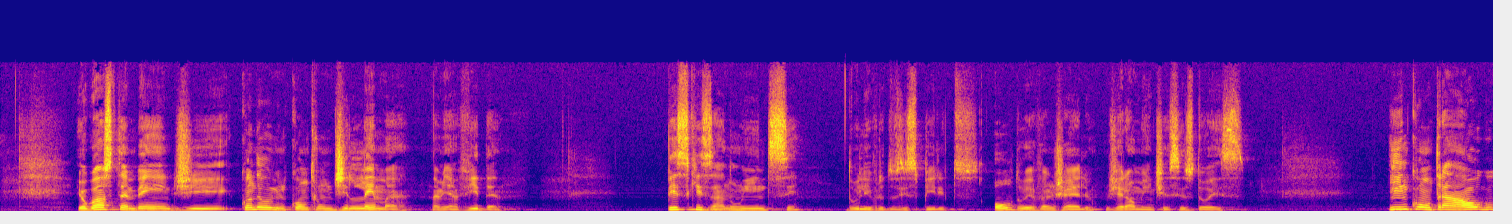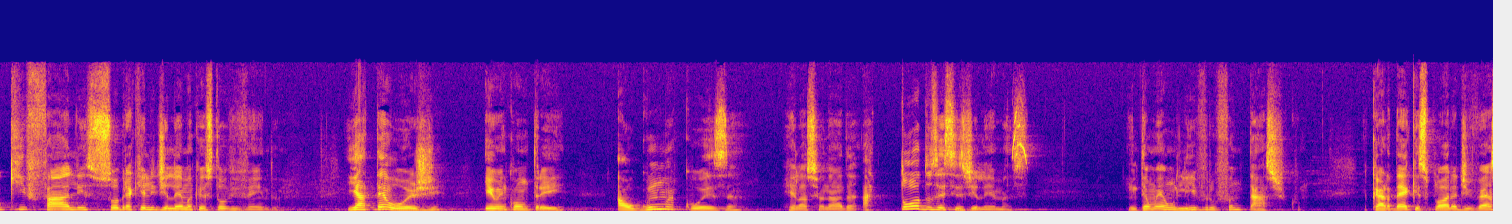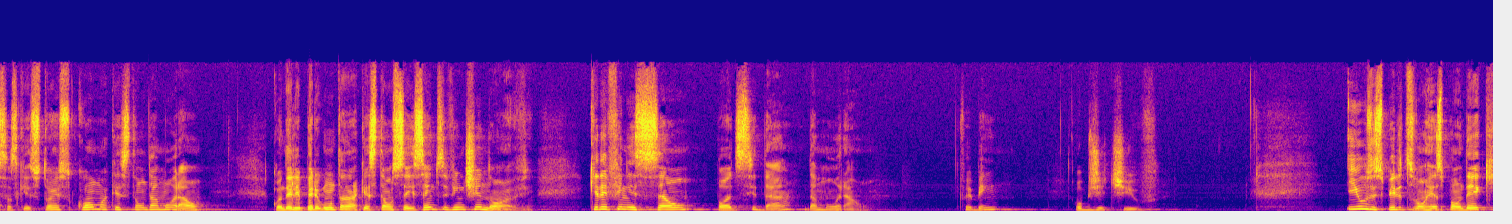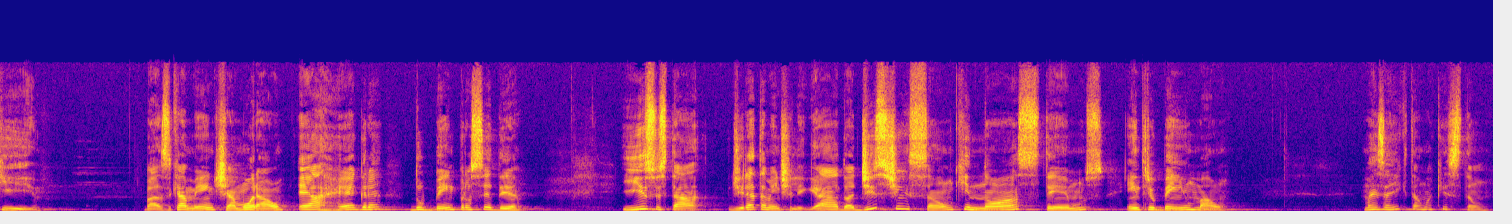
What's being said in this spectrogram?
Eu gosto também de, quando eu encontro um dilema na minha vida, pesquisar no índice do Livro dos Espíritos ou do Evangelho, geralmente esses dois, e encontrar algo que fale sobre aquele dilema que eu estou vivendo. E até hoje eu encontrei alguma coisa relacionada a todos esses dilemas. Então é um livro fantástico. Kardec explora diversas questões, como a questão da moral. Quando ele pergunta na questão 629, que definição pode se dar da moral? Foi bem objetivo. E os espíritos vão responder que, basicamente, a moral é a regra do bem proceder. E isso está diretamente ligado à distinção que nós temos entre o bem e o mal. Mas aí que está uma questão.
